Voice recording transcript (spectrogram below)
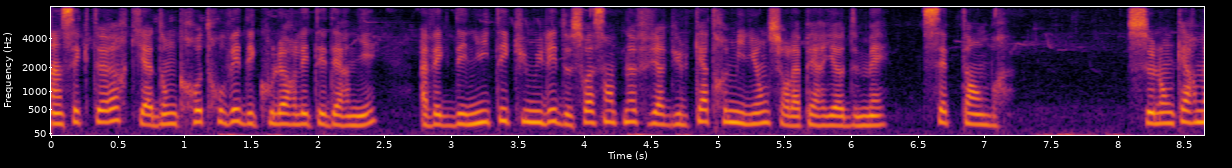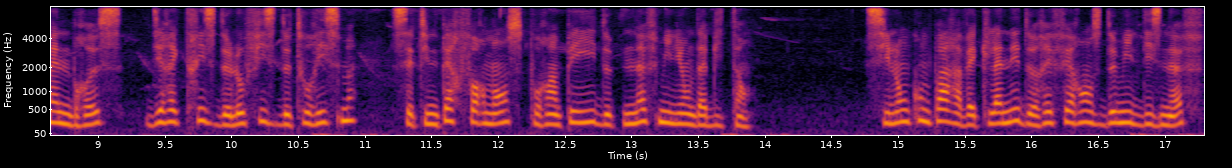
Un secteur qui a donc retrouvé des couleurs l'été dernier, avec des nuitées cumulées de 69,4 millions sur la période mai-septembre. Selon Carmen Breus, directrice de l'Office de tourisme, c'est une performance pour un pays de 9 millions d'habitants. Si l'on compare avec l'année de référence 2019,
